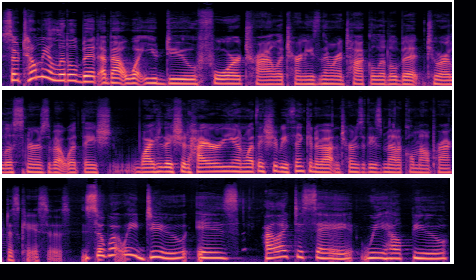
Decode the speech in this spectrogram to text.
So tell me a little bit about what you do for trial attorneys, and then we're going to talk a little bit to our listeners about what they sh- why they should hire you and what they should be thinking about in terms of these medical malpractice cases. So what we do is, I like to say, we help you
